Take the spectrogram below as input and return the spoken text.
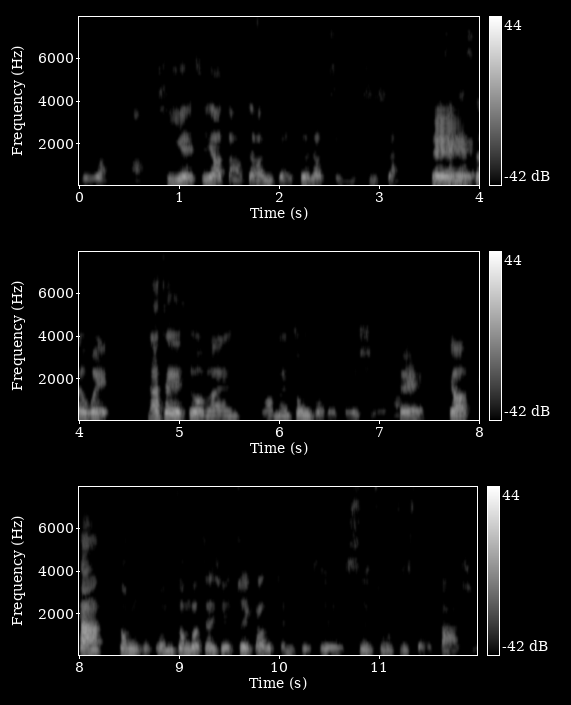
之外啊，企业是要打造一个就叫止于至善，对整个社会。那这也是我们我们中国的哲学啊，对，叫大中我们中国哲学最高的层次是四书之首《大学》。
